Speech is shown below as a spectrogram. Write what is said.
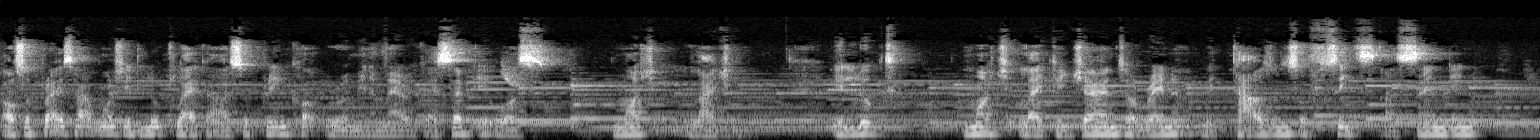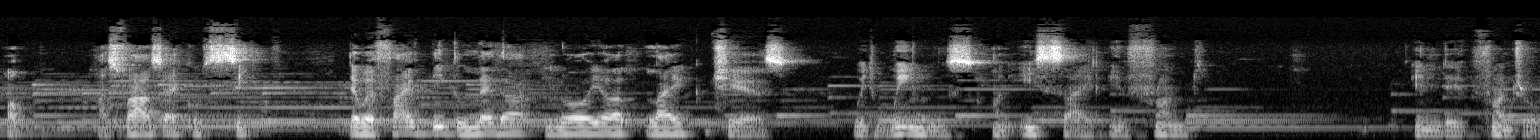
I was surprised how much it looked like our Supreme Court room in America, except it was much larger. It looked much like a giant arena with thousands of seats ascending up as far as I could see. There were five big leather lawyer like chairs with wings on each side in front in the front row.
